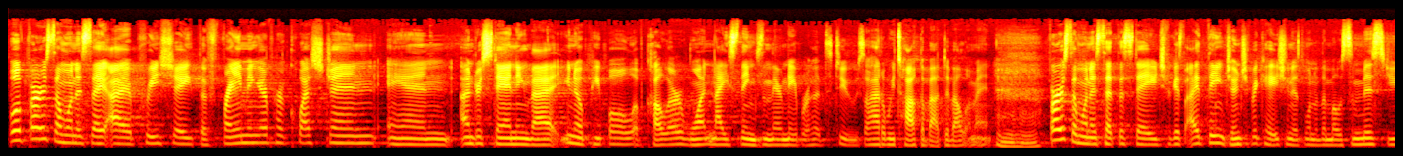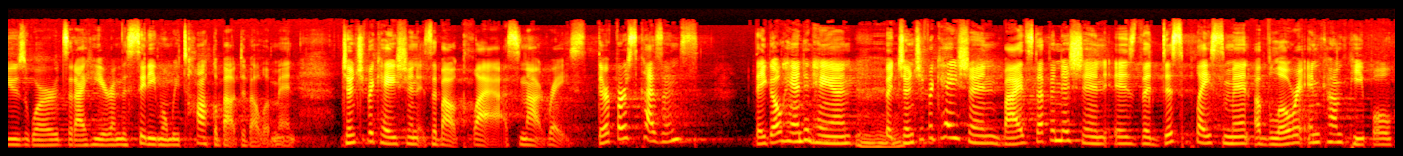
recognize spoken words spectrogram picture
Well, first, I want to say I appreciate the framing of her question and understanding that, you know, people of color want nice things in their neighborhoods too. So, how do we talk about development? Mm-hmm. First, I want to set the stage because I think gentrification is one of the most misused words that I hear in the city when we talk about development. Gentrification is about class, not race. They're first cousins, they go hand in hand, but mm-hmm. gentrification, by its definition, is the displacement of lower income people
